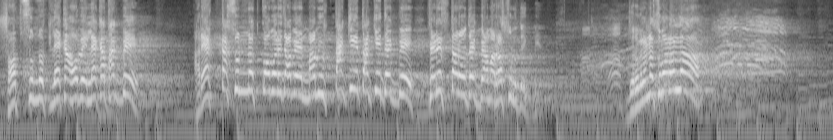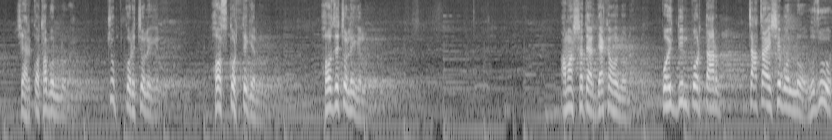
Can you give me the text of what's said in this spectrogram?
সব সুন্নত লেখা হবে, লেখা থাকবে। আর একটা সুন্নত কবরে যাবেন, মানুষ তাকিয়ে তাকিয়ে দেখবে ফেরেস্তারও দেখবে, আমার রাসুলও দেখবে। জোরে বলেন না সুমান আল্লাহ সে আর কথা বলল না। চুপ করে চলে গেল। হজ করতে গেল। হজে চলে গেল। আমার সাথে আর দেখা হলো না। কয়েকদিন পর তার চাচা এসে বলল, হুজুর,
